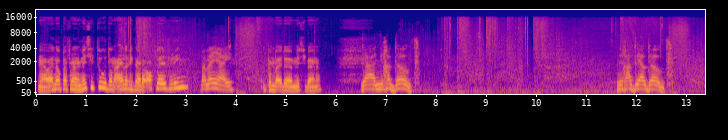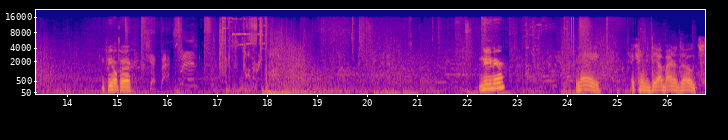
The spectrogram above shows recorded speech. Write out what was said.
Nou, wij lopen even naar de missie toe, dan eindig ik daar de aflevering. Waar ben jij? Ik ben bij de missie bijna. Ja, nu ga ik dood. Nu ga ik door jou dood. Ik vlieg al terug. Nu niet meer? Nee, ik ging door jou bijna dood.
